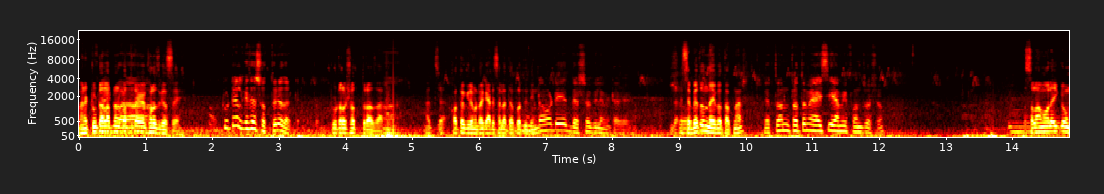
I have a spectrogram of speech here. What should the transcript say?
মানে টোটাল আপনার কত টাকা খরচ গেছে? টোটাল গেছে সত্তর হাজার টাকা। টোটাল সত্তর হাজার? হ্যাঁ, আচ্ছা কত কিলোমিটার গাড়ি চালাতে প্রতিদিন? মোটামুটি দেড়শো কিলোমিটার। আচ্ছা বেতন দেয় কত আপনার? বেতন প্রথমে আইসি আমি পনেরোশো। আসসালামু আলাইকুম।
